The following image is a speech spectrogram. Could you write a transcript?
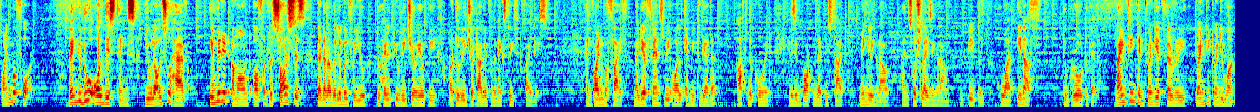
Point number four, when you do all these things, you will also have immediate amount of resources that are available for you to help you reach your AOP or to reach your target for the next three to five days. And point number five, my dear friends, we all can be together. After the COVID, it is important that we start mingling around and socializing around with people who are enough to grow together. 19th and 20th February 2021,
